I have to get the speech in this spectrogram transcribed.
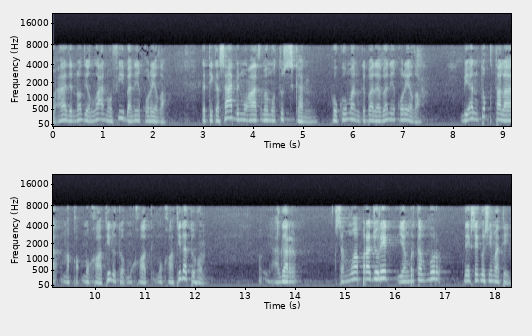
Mu'adz radhiyallahu anhu fi Bani Quraidah." Ketika Sa'ad bin Mu'adz memutuskan hukuman kepada Bani Quraidah bi an tuqtala muqatilatu muqatilatuhum. Agar semua prajurit yang bertempur dieksekusi mati.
